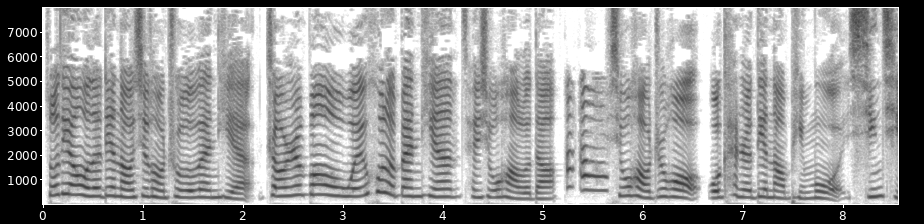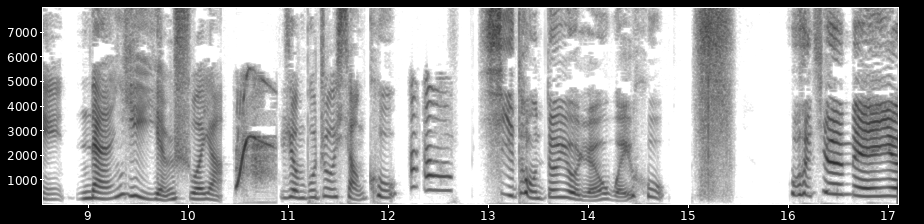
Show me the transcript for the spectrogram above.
昨天我的电脑系统出了问题，找人帮我维护了半天才修好了的。修好之后，我看着电脑屏幕，心情难以言说呀，忍不住想哭。系统都有人维护。我却没有。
